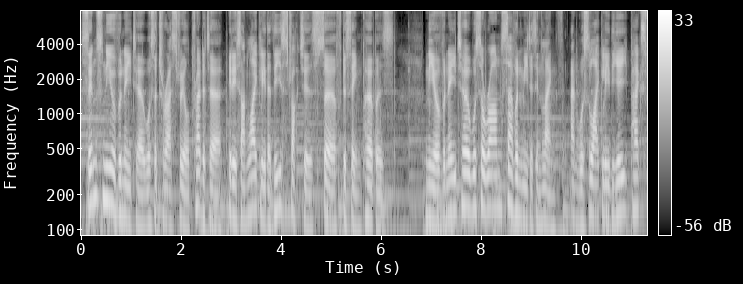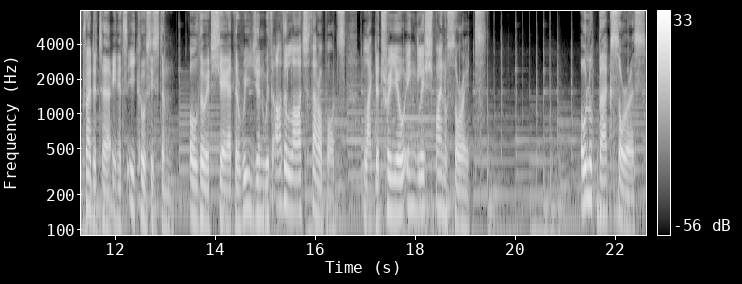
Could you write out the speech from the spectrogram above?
Since Neovenator was a terrestrial predator, it is unlikely that these structures serve the same purpose. Neovenator was around 7 meters in length and was likely the apex predator in its ecosystem, although it shared the region with other large theropods like the trio English Spinosaurids. Ulughbegsaurus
